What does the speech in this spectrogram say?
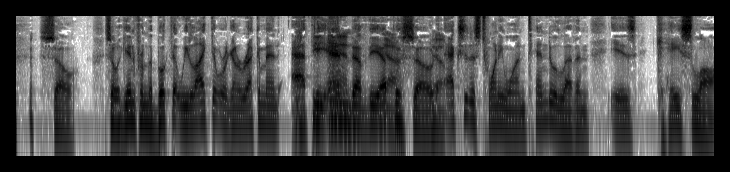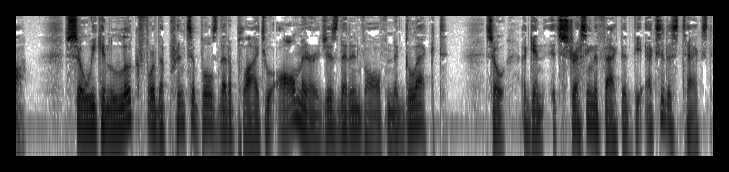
so, so again, from the book that we like that we're going to recommend at, the, the end. end. of the Yeah. episode, Yeah. Exodus 21, 10 to 11 is case law. So we can look for the principles that apply to all marriages that involve neglect. So again, it's stressing the fact that the Exodus text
